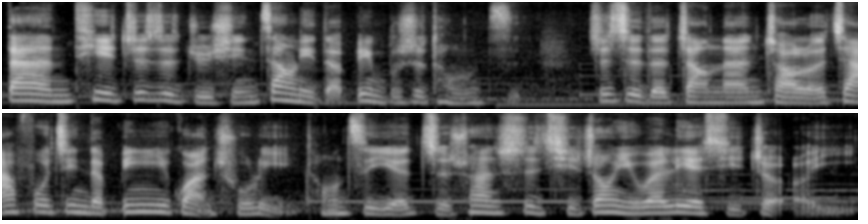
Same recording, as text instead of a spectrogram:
但替之子举行葬礼的并不是童子，之子的长男找了家附近的殡仪馆处理，童子也只算是其中一位列席者而已。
